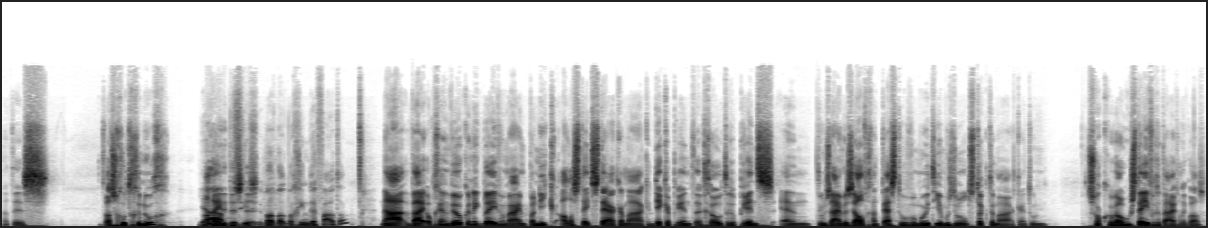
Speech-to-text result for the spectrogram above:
Dat is, het was goed genoeg. Ja, Alleen precies. de- wat, wat, wat ging de fout dan? Nou, wij op een gegeven moment, Wilke en ik bleven maar in paniek alles steeds sterker maken. Dikker printen, grotere prints. En toen zijn we zelf gaan testen hoeveel moeite je moest doen om het stuk te maken. En toen schrokken we wel hoe stevig het eigenlijk was.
